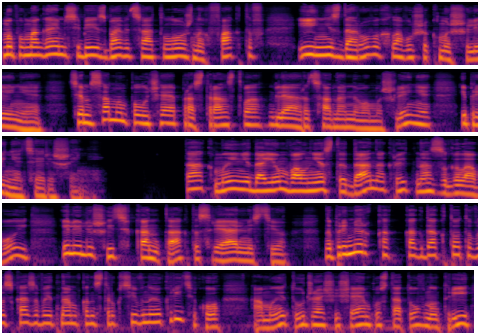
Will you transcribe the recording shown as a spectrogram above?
мы помогаем себе избавиться от ложных фактов и нездоровых ловушек мышления, тем самым получая пространство для рационального мышления и принятия решений. Так мы не даем волне стыда накрыть нас с головой или лишить контакта с реальностью. Например, как когда кто-то высказывает нам конструктивную критику, а мы тут же ощущаем пустоту внутри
